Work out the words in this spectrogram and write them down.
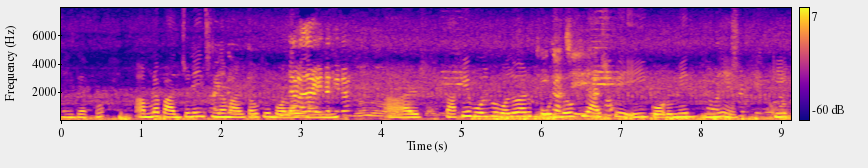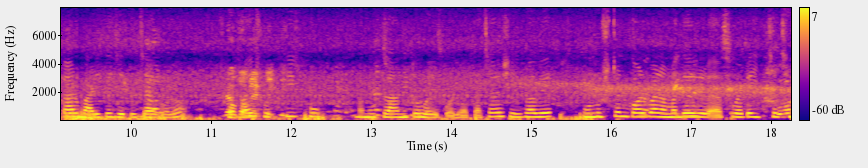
এই দেখো আমরা পাঁচজনেই ছিলাম আর কাউকে বলা হয়নি। আর কাকে বলব বলো আর বললেও কি আসবে এই গরমের দিনে? কে কার বাড়িতে যেতে চায় বলো? সবাই সত্যি খুব মানে ক্লান্ত হয়ে পড়ে। আর তাছাড়া সেইভাবে অনুষ্ঠান করবার আমাদের খুব একটা ইচ্ছে ছিল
